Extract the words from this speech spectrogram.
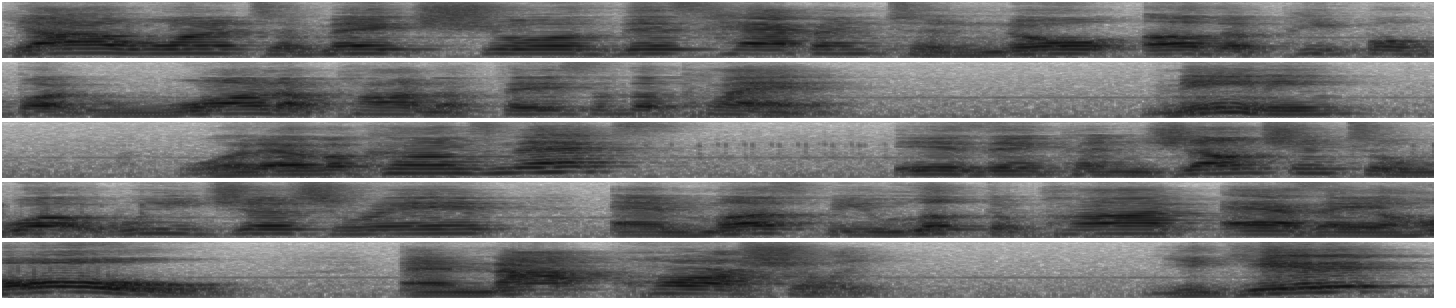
Yah wanted to make sure this happened to no other people but one upon the face of the planet. Meaning, whatever comes next is in conjunction to what we just read and must be looked upon as a whole and not partially. You get it?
